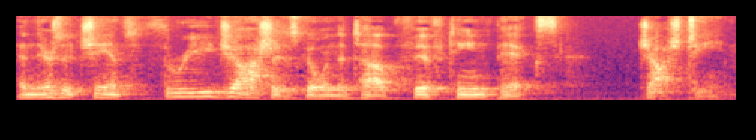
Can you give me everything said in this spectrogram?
and there's a chance three Joshes go in the top 15 picks. Josh team.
